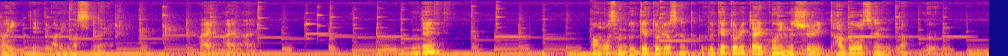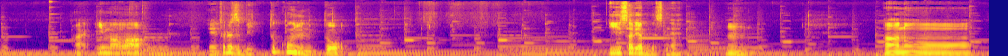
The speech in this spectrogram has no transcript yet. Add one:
書いてありますね。はいはいはい。で、暗号資産の受け取りを選択。受け取りたいコインの種類、タブを選択。はい。今は、えーとりあえずビットコインとイーサリアムですね。うん。あのー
